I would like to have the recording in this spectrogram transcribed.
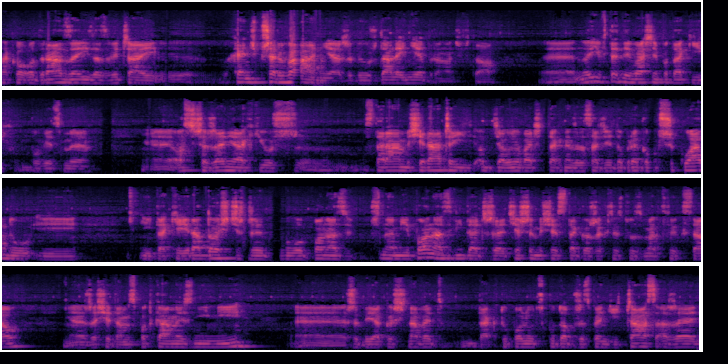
taką odrazę i zazwyczaj chęć przerwania, żeby już dalej nie brnąć w to. E, no i wtedy właśnie po takich powiedzmy ostrzeżeniach już staramy się raczej oddziaływać tak na zasadzie dobrego przykładu i, i takiej radości, że było po nas, przynajmniej po nas widać, że cieszymy się z tego, że Chrystus zmartwychwstał, e, że się tam spotkamy z nimi, e, żeby jakoś nawet tak tu po ludzku dobrze spędzić czas, a że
